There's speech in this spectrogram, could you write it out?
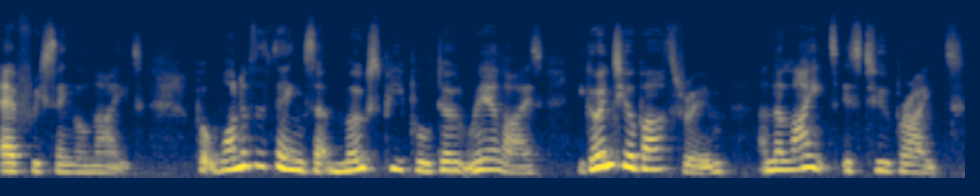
every single night. But one of the things that most people don't realize, you go into your bathroom and the light is too bright.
